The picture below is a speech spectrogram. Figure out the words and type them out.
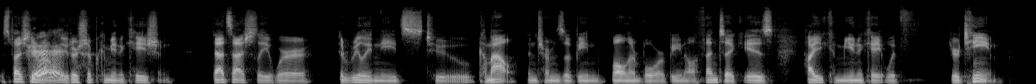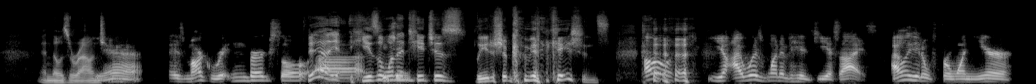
especially Good. around leadership communication. That's actually where it really needs to come out in terms of being vulnerable or being authentic is how you communicate with your team and those around yeah. you. Yeah. Is Mark Rittenberg still? Yeah, uh, he's the teaching? one that teaches leadership communications. oh, yeah. I was one of his GSIs. I only did it for one year.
